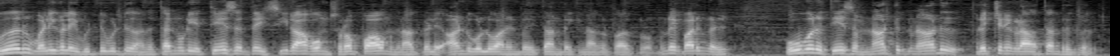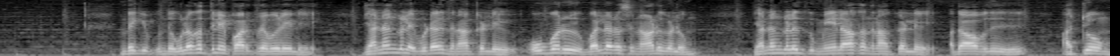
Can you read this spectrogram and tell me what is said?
வேறு வழிகளை விட்டுவிட்டு அந்த தன்னுடைய தேசத்தை சீராகவும் சிறப்பாகவும் இந்த நாட்களை ஆண்டு கொள்ளுவான் என்பதைத்தான் இன்றைக்கு நாங்கள் பார்க்கிறோம். இன்றை பாருங்கள் ஒவ்வொரு தேசம் நாட்டுக்கு நாடு பிரச்சனைகளாகத்தான் இருக்கிறது. இன்றைக்கு இந்த உலகத்திலே பார்க்கிற வேளையிலே ஜனங்களை விட இந்த நாட்களிலே ஒவ்வொரு வல்லரசு நாடுகளும் ஜனங்களுக்கு மேலாக இந்த நாட்களிலே அதாவது அற்றோம்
